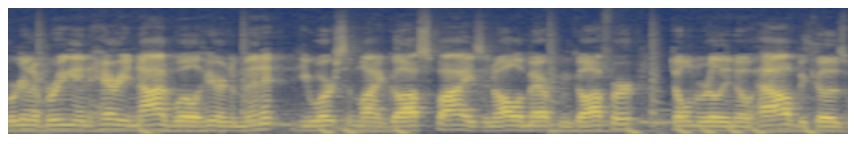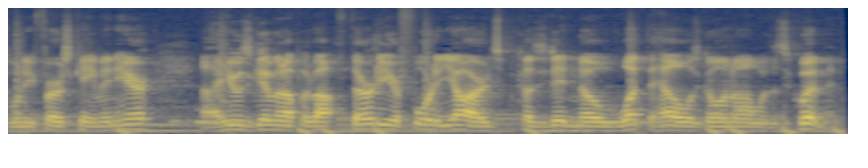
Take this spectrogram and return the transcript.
We're going to bring in Harry Nodwell here in a minute. He works at My Golf Spy. He's an All-American golfer. Don't really know how because when he first came in here, uh, he was giving up about 30 or 40 yards because he didn't know what the hell was going on with his equipment.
